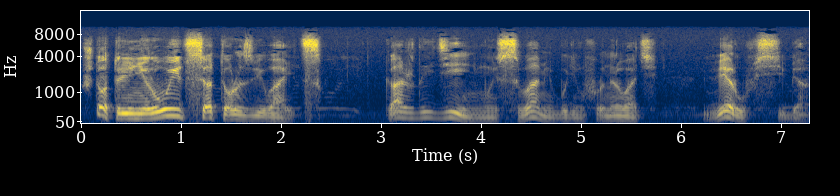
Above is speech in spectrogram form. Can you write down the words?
Что тренируется, то развивается. Каждый день мы с вами будем формировать веру в себя,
